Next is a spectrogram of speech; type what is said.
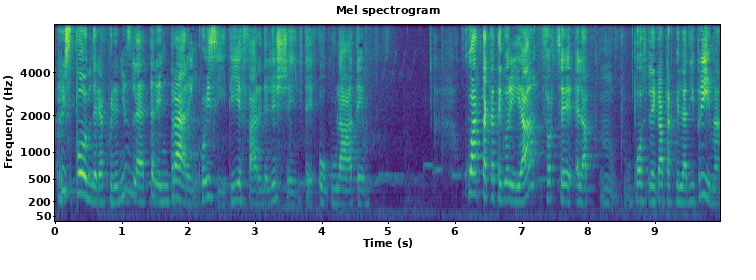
rispondere a quelle newsletter, entrare in quei siti e fare delle scelte oculate. Quarta categoria, forse è la, mm, un po' legata a quella di prima,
